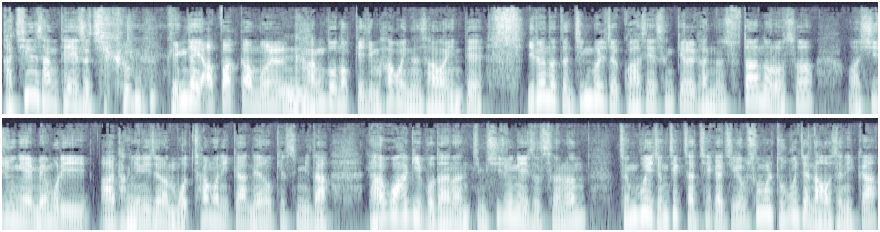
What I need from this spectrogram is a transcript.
갇힌 상태에서 지금 굉장히 압박감을 음. 강도 높게 지금 하고 있는 상황인데 이런 어떤 징벌적 과세 성격을 갖는 수단으로서 어, 시중에 매물이 아 당연히 저는 못 참으니까 내놓겠습니다라고 하기보다는 지금 시중에 있어서는 정부의 정책 자체가 지금 22번째 나왔으니까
